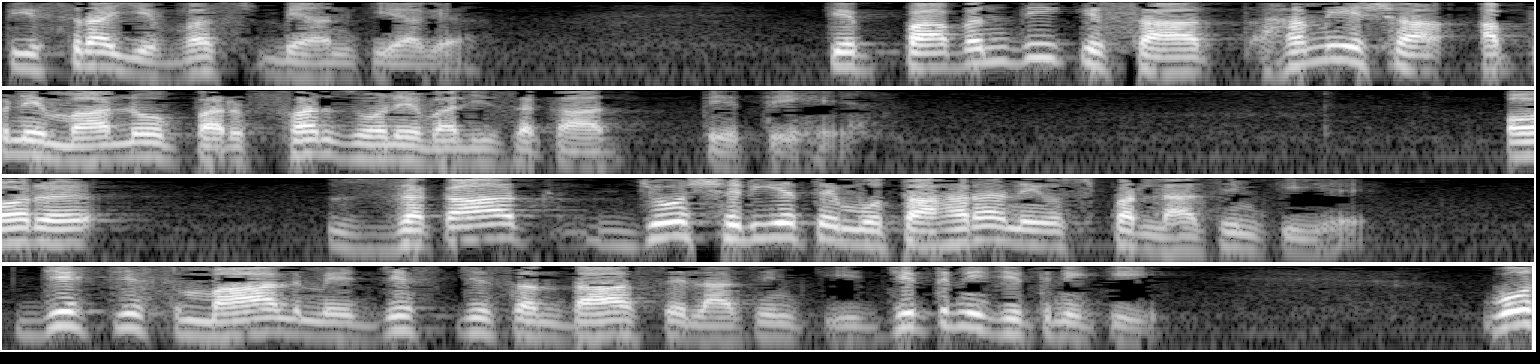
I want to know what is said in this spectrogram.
تیسرا یہ وصف بیان کیا گیا۔ کہ پابندی کے ساتھ ہمیشہ اپنے مالوں پر فرض ہونے والی زکوٰۃ دیتے ہیں۔ اور زکوٰۃ جو شریعت متحرہ نے اس پر لازم کی ہے، جس جس مال میں، جس جس انداز سے لازم کی، جتنی جتنی کی، وہ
